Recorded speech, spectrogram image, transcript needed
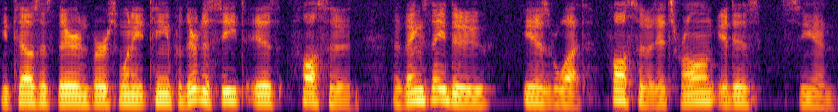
He tells us there in verse 118, for their deceit is falsehood. The things they do is what? Falsehood. It's wrong. It is sin.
